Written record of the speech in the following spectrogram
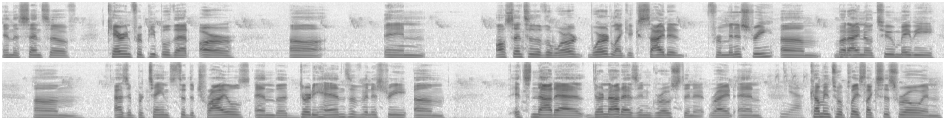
in the sense of caring for people that are uh, in all senses of the word, word like excited for ministry um, but Mhm. i know too maybe um, as it pertains to the trials and the dirty hands of ministry um, it's not as they're not as engrossed in it right and Yeah. coming to a place like Cicero and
